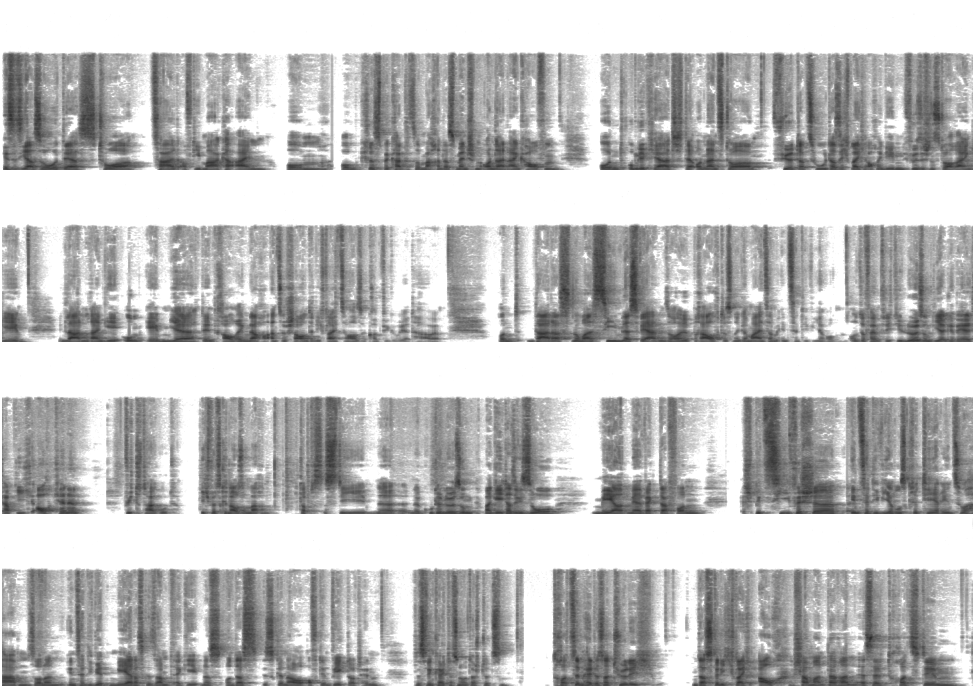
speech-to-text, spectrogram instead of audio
ist es ja so, der Store zahlt auf die Marke ein um, um Chris bekannter zu machen, dass Menschen online einkaufen. Und umgekehrt, der Online-Store führt dazu, dass ich vielleicht auch in den physischen Store reingehe, in den Laden reingehe, um eben mir den Trauring nachher anzuschauen, den ich vielleicht zu Hause konfiguriert habe. Und da das nun mal seamless werden soll, braucht es eine gemeinsame Incentivierung. Insofern finde ich die Lösung, die ihr gewählt habt, die ich auch kenne, finde ich total gut. Ich würde es genauso machen. Ich glaube, das ist die eine, eine gute Lösung. Man geht da sowieso mehr und mehr weg davon, spezifische Incentivierungskriterien zu haben, sondern incentiviert mehr das Gesamtergebnis und das ist genau auf dem Weg dorthin. Deswegen kann ich das nur unterstützen. Trotzdem hält es natürlich, das finde ich vielleicht auch charmant daran, es hält trotzdem,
